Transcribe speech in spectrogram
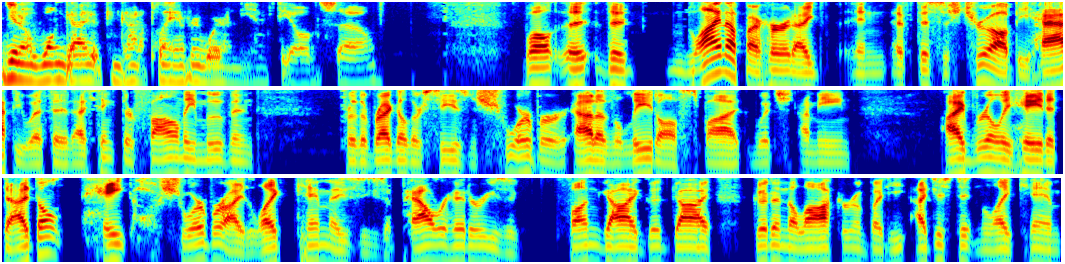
you know one guy who can kind of play everywhere in the infield. So Well, the the lineup I heard, I and if this is true, I'll be happy with it. I think they're finally moving for the regular season Schwarber out of the leadoff spot, which I mean, I really hate it. I don't hate Schwarber. I like him as he's a power hitter. He's a fun guy, good guy, good in the locker room. But he, I just didn't like him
